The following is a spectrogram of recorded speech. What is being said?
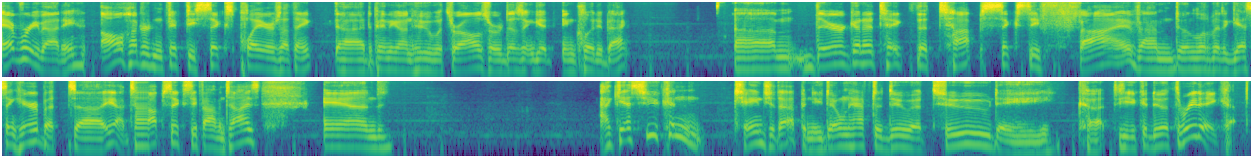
everybody, all 156 players, I think, uh, depending on who withdraws or doesn't get included back, um, they're going to take the top 65. I'm doing a little bit of guessing here, but uh, yeah, top 65 in ties. And I guess you can change it up and you don't have to do a two day cut. You could do a three day cut.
